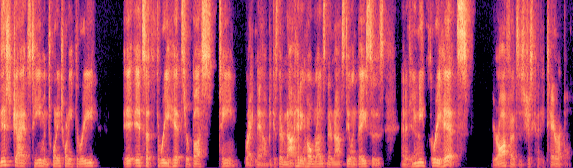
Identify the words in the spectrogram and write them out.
this Giants team in 2023, it's a three hits or bust team right now because they're not hitting home runs and they're not stealing bases. And if yeah. you need three hits, your offense is just going to be terrible.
